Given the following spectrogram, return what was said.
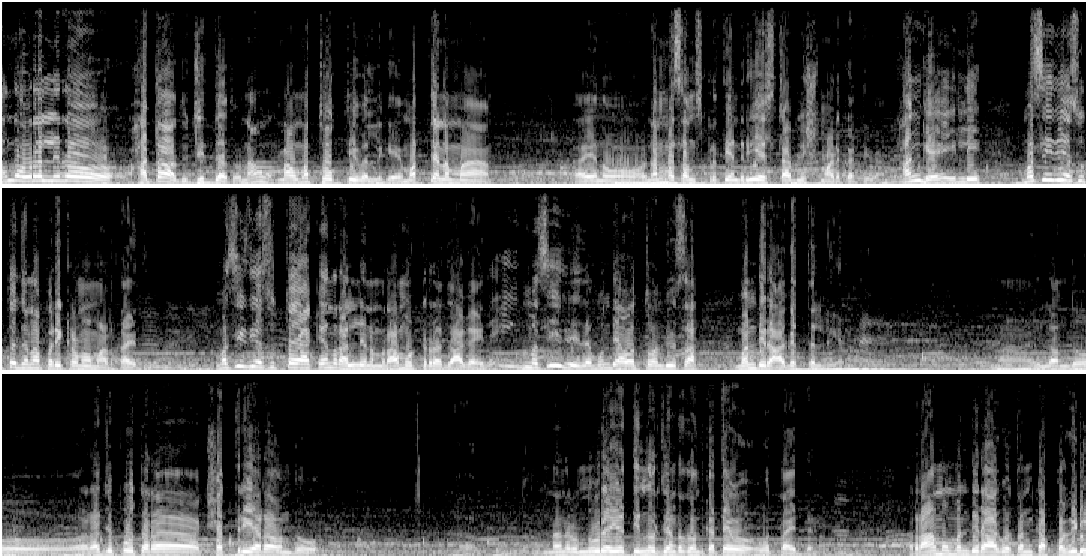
ಅಂದ್ರೆ ಅವರಲ್ಲಿರೋ ಹಠ ಅದು ಜಿದ್ದದು ನಾವು ನಾವು ಮತ್ತೆ ಹೋಗ್ತೀವಿ ಅಲ್ಲಿಗೆ ಮತ್ತೆ ನಮ್ಮ ಏನು ನಮ್ಮ ಸಂಸ್ಕೃತಿಯನ್ನು ರೀಎಸ್ಟಾಬ್ಲಿಷ್ ಮಾಡ್ಕೋತೀವಿ ಅಂತ. ಹಾಗೆ ಇಲ್ಲಿ ಮಸೀದಿಯ ಸುತ್ತ ಜನ ಪರಿಕ್ರಮ ಮಾಡ್ತಾ ಇದ್ರು. ಮಸೀದಿಯ ಸುತ್ತ ಯಾಕೆಂದ್ರೆ ಅಲ್ಲಿ ನಮ್ಮ ರಾಮ ಹುಟ್ಟಿರೋ ಜಾಗ ಇದೆ. ಈಗ ಮಸೀದಿ ಇದೆ. ಮುಂದೆ ಯಾವತ್ತೋ ಒಂದು ದಿವಸ ಮಂದಿರ ಆಗತ್ತಲ್ಲಿ ಅಂತ. ಇಲ್ಲೊಂದು ರಜಪೂತರ ಕ್ಷತ್ರಿಯರ ಒಂದು ಒಂದು ನೂರೈವತ್ತು ಇನ್ನೂರು ಜನರದ ಒಂದು ಕತೆ ಓದ್ತಾ ಇದ್ದೆ ನಾನು. ರಾಮ ಮಂದಿರ ಆಗೋ ತನಕ ಪಗಡಿ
